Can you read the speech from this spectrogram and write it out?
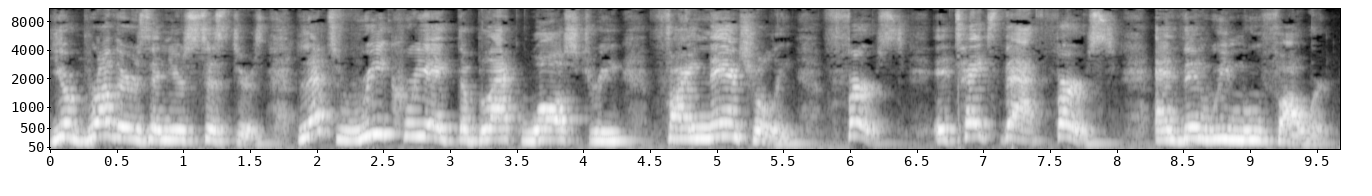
your brothers and your sisters. Let's recreate the Black Wall Street financially first. It takes that first, and then we move forward.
